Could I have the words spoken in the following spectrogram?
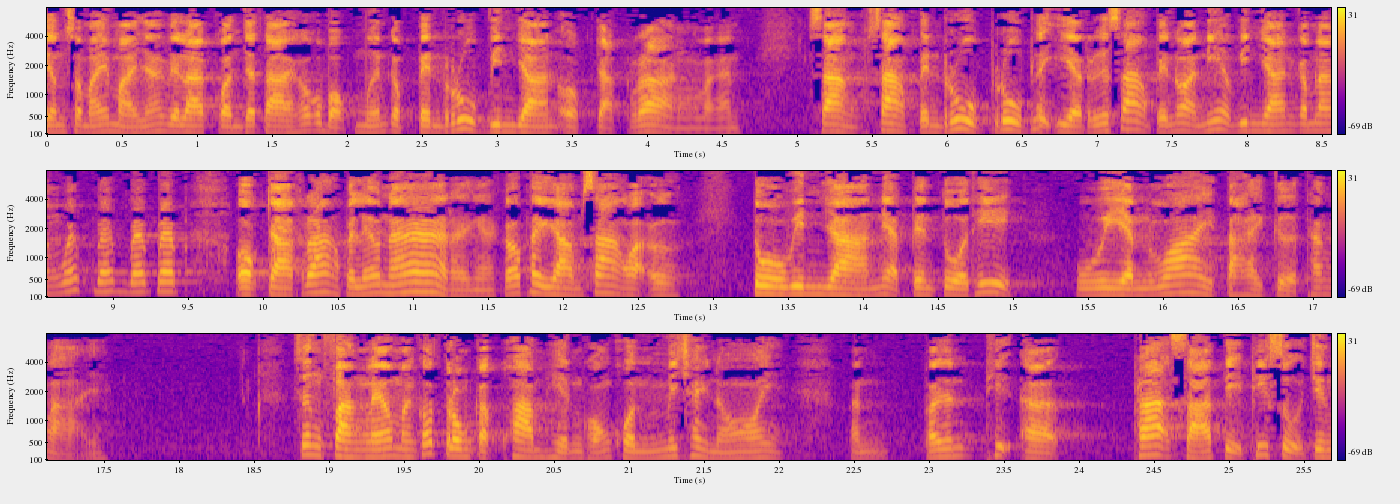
ยนตร์สมัยใหม่นะเวลาก่อนจะตายเขาก็บอกเหมือนกับเป็นรูปวิญญาณออกจากร่างว่างั้นสร้างสร้างเป็นรูปรูปละเอียด หรือสร้างเป็นว่าเนี่ยวิญญาณกำลังแวบแวบแวบแวบออกจากร่างไปแล้วนะอะไรเงี้ยก็พยายามสร้างว่า เออ ตัววิญญาณเนี่ยเป็นตัวที่เวียนว่ายตายเกิดทั้งหลาย ซึ่งฟังแล้วมันก็ตรงกับความเห็นของคนไม่ใช่น้อยมันเพราะฉะนั้นที่พระสาติภิกษุจึง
